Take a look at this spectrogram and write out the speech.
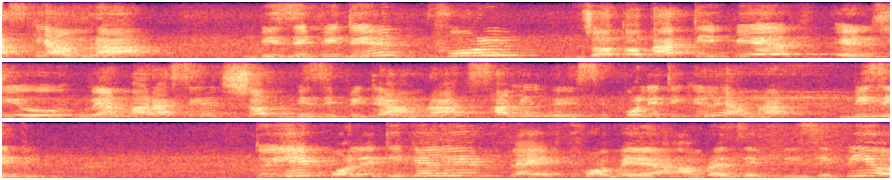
আজকে আমরা বিজেপিতে ফুল যতটা টিপিএফ এনজিও মেম্বার আছে, সব বিজেপিতে আমরা সামিল হয়েছে। পলিটিক্যালি আমরা বিজেপি। তো এই পলিটিক্যালি প্ল্যাটফর্মে আমরা যে বিজেপিও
